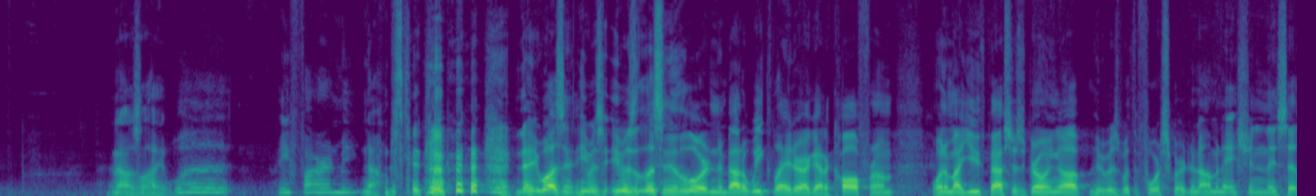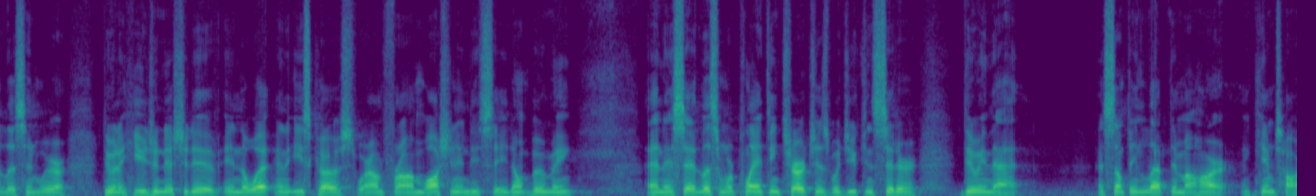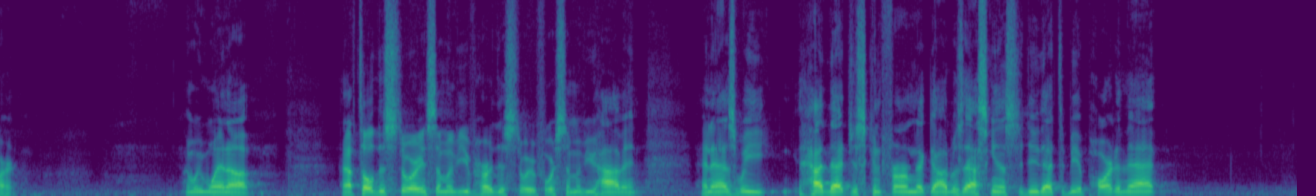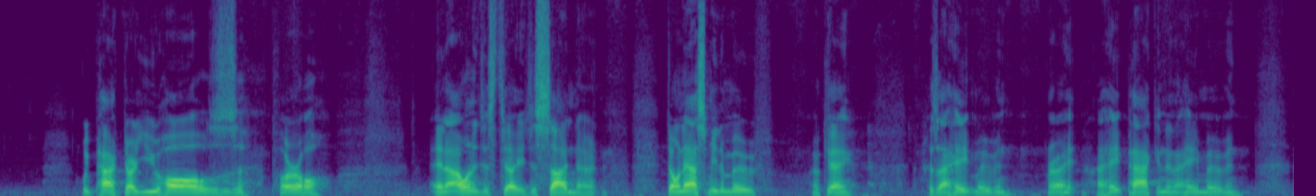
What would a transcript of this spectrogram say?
And I was like, What? Are you firing me? No, I'm just kidding. no, he wasn't. He was, he was listening to the Lord, and about a week later, I got a call from one of my youth pastors growing up who was with the Foursquare denomination, and they said, Listen, we're doing a huge initiative in the, in the East Coast, where I'm from, Washington, D.C. Don't boo me. And they said, Listen, we're planting churches. Would you consider doing that? And something leapt in my heart, in Kim's heart. And we went up. And I've told this story, and some of you have heard this story before, some of you haven't. And as we had that just confirmed that God was asking us to do that, to be a part of that, we packed our U-Hauls, plural. And I want to just tell you, just side note, don't ask me to move, okay? Because I hate moving, right? I hate packing and I hate moving.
